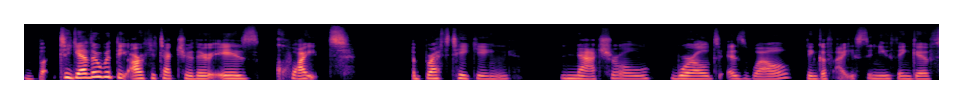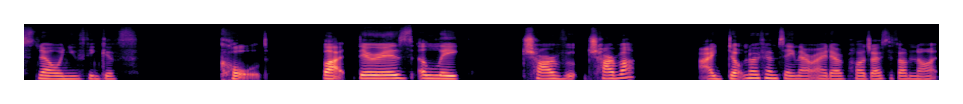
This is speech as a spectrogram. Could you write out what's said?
But together with the architecture, there is quite a breathtaking natural world as well. Think of ice and you think of snow and you think of cold. But there is a lake, Charv- Charva. I don't know if I'm saying that right. I apologize if I'm not.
